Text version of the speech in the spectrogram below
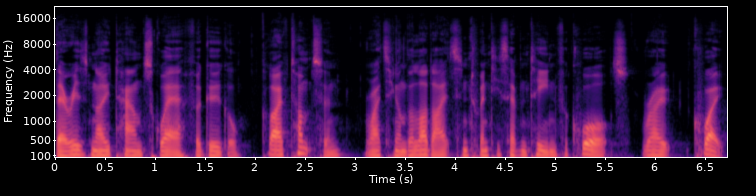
There is no town square for Google. Clive Thompson, writing on the Luddites in 2017 for Quartz, wrote, quote,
